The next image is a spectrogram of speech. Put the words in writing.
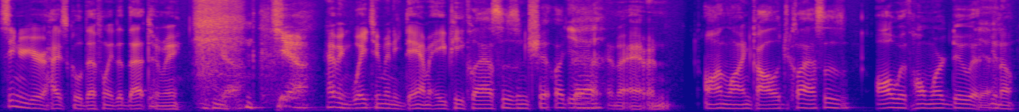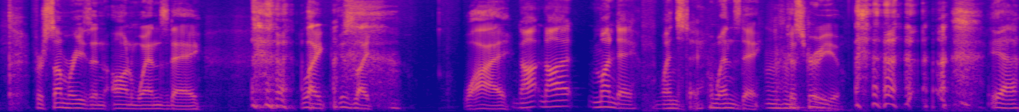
senior year of high school definitely did that to me Yeah, yeah. having way too many damn ap classes and shit like Yeah. that and, and online college classes all with homework due at Yeah. you know for some reason on wednesday. Like it's like why? Not not Monday, Wednesday. wednesday. Because screw you. Yeah.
